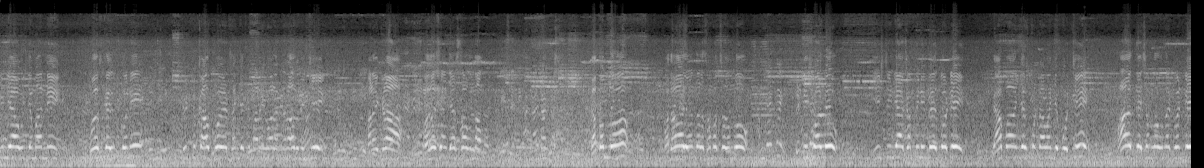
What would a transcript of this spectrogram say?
క్విట్ ఇండియా ఉద్యమాన్ని పురస్కరించుకొని క్విట్ కార్పొరేట్స్ అని చెప్పి మనం ఇవాళ నినాదులు ఇచ్చి మనం ఇక్కడ ప్రదర్శన చేస్తూ ఉన్నాం. గతంలో పదహారు వందల సంవత్సరంలో బ్రిటిష్ వాళ్ళు ఈస్ట్ ఇండియా కంపెనీ పేరుతోటి వ్యాపారం చేసుకుంటామని చెప్పి వచ్చి భారతదేశంలో ఉన్నటువంటి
